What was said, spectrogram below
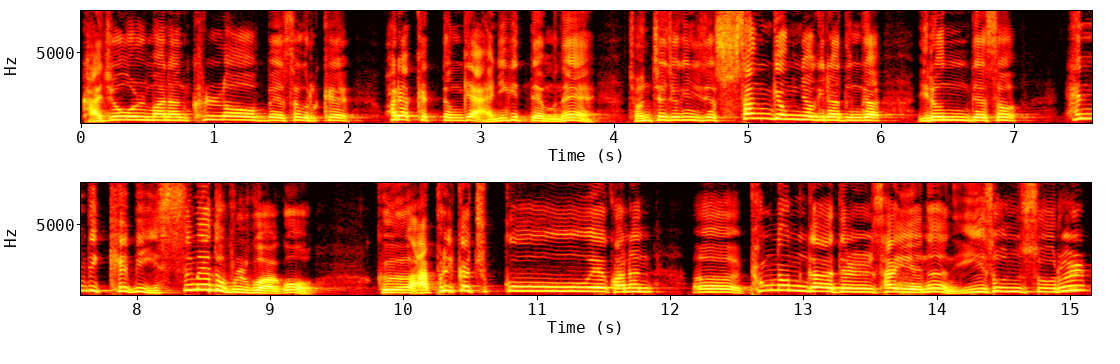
가져올 만한 클럽에서 그렇게 활약했던 게 아니기 때문에 전체적인 이제 수상 경력이라든가 이런 데서 핸디캡이 있음에도 불구하고 그 아프리카 축구에 관한 어, 평론가들 사이에는 이 선수를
